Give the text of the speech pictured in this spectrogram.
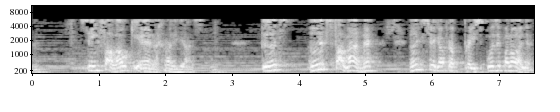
Né? Sem falar o que era, aliás. Antes, antes falar, né? Antes chegar para a esposa e falar, olha,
